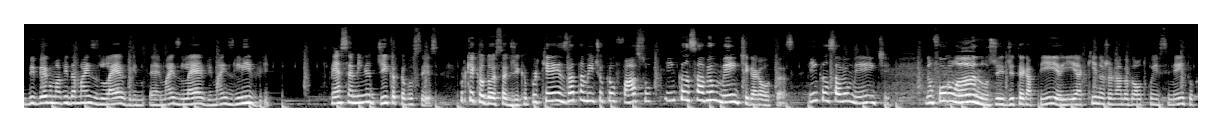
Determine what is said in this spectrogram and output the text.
viver uma vida mais leve, é, mais leve, mais livre. Essa é a minha dica para vocês. Por que, que eu dou essa dica? Porque é exatamente o que eu faço incansavelmente, garotas. Incansavelmente. Não foram anos de, de terapia e aqui na jornada do autoconhecimento,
